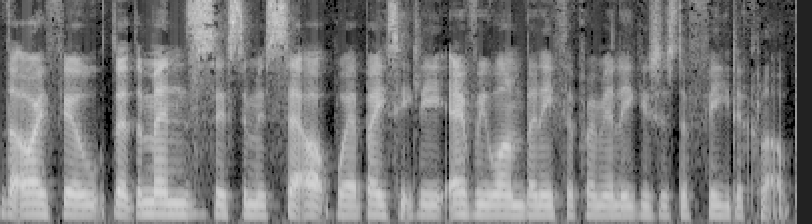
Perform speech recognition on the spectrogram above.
that I feel that the men's system is set up where basically everyone beneath the Premier League is just a feeder club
